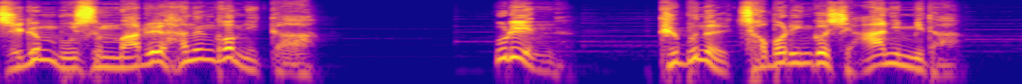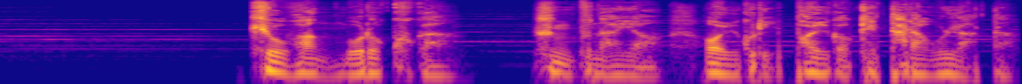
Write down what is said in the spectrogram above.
지금 무슨 말을 하는 겁니까? 우린 그분을 저버린 것이 아닙니다. 교황 모로코가 흥분하여 얼굴이 벌겋게 달아올랐다.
